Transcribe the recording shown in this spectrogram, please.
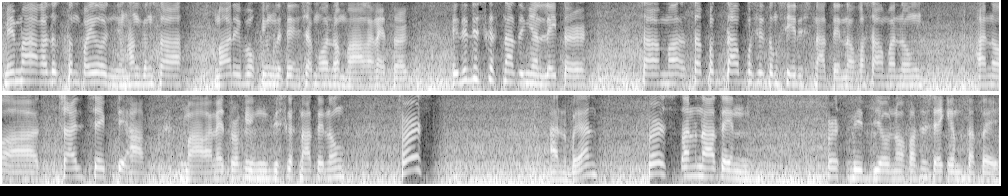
may mga kadugtong pa 'yon, yung hanggang sa ma-revoke yung lisensya mo ng mga network. I-discuss natin 'yan later sa sa pagtapos itong series natin, no, kasama nung ano ah, Child Safety Act, mga network yung discuss natin nung first ano ba yan? First ano natin, first video no kasi second na eh.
